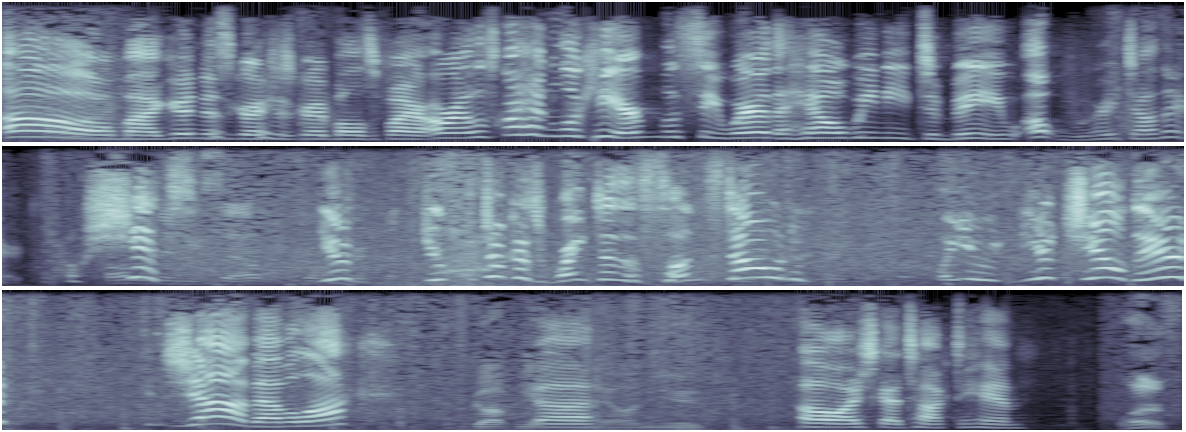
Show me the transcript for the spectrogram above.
Oh my goodness gracious, great balls of fire. Alright, let's go ahead and look here. Let's see where the hell we need to be. Oh, right down there. Oh shit! You you took us right to the Sunstone? Well, you you chill, dude. Good job, Avalok. Got me Uh, eye on you. Oh, I just gotta talk to him. Wolf,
